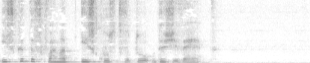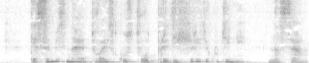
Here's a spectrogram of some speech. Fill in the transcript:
искат да схванат изкуството да живеят. Те сами знаят това изкуство от преди хиляди години насам,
